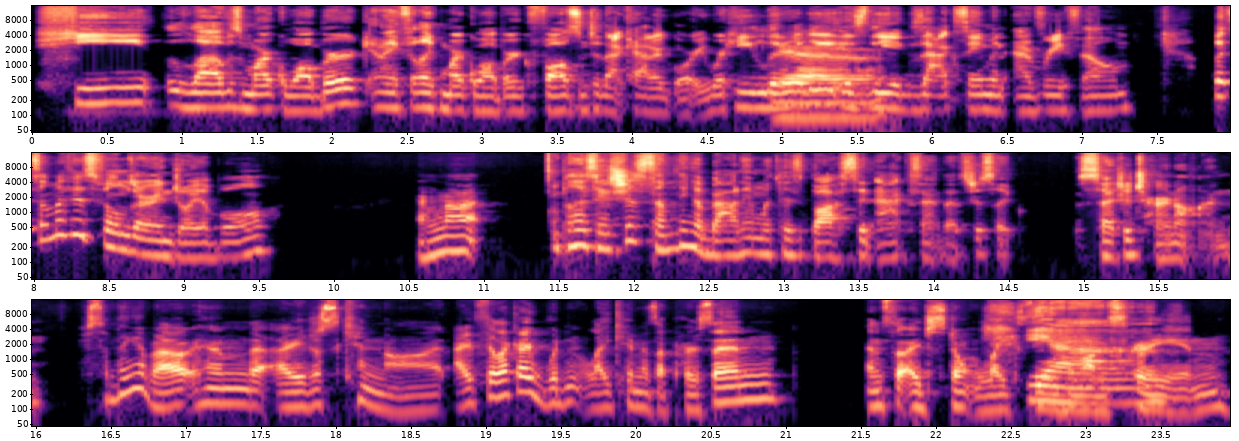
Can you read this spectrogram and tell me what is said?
He loves Mark Wahlberg, and I feel like Mark Wahlberg falls into that category where he literally is the exact same in every film. But some of his films are enjoyable. I'm not. Plus, there's just something about him with his Boston accent that's just like such a turn on. Something about him that I just cannot. I feel like I wouldn't like him as a person. and so I just don't like seeing him on screen.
